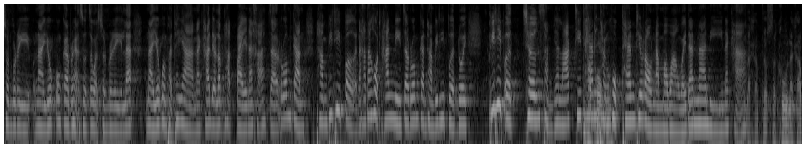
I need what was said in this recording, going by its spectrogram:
ชนบุรี นายกองค์การบริหารส่วนจังหวัดชนบุรี และนายกเมืองพัทยานะคะ เดี๋ยวลำถัดไปนะคะ จะร่วมกันทำพิธีเปิดนะคะ ทั้งหกท่านนี้จะร่วมกันทำพิธีเปิดโดย พิธีเปิดเชิงสัญลักษณ์ที่แท่นครับผม ทั้ง6แท่นที่เรานำมาวางไว้ด้านหน้านี้นะคะ นะครับเดี๋ยวสักครู่นะครับ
